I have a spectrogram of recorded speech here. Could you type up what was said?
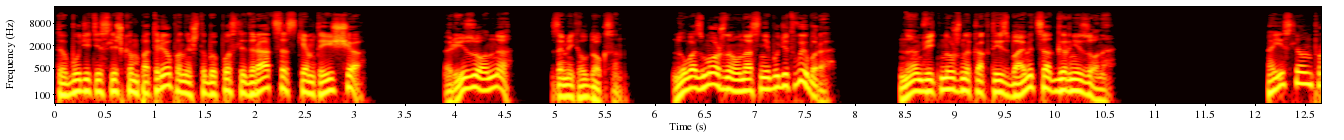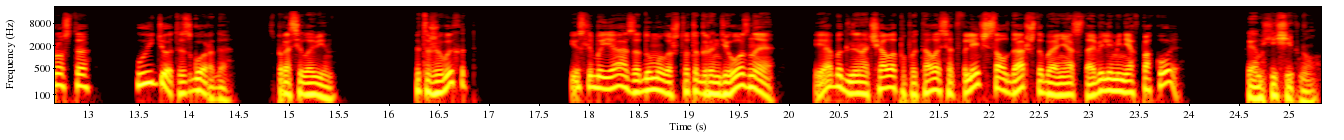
то будете слишком потрепаны, чтобы после драться с кем-то еще». «Резонно», — заметил Доксон. «Но, возможно, у нас не будет выбора. Нам ведь нужно как-то избавиться от гарнизона». «А если он просто уйдет из города?» — спросила Вин. Это же выход. Если бы я задумала что-то грандиозное, я бы для начала попыталась отвлечь солдат, чтобы они оставили меня в покое. Кэм хихикнул.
